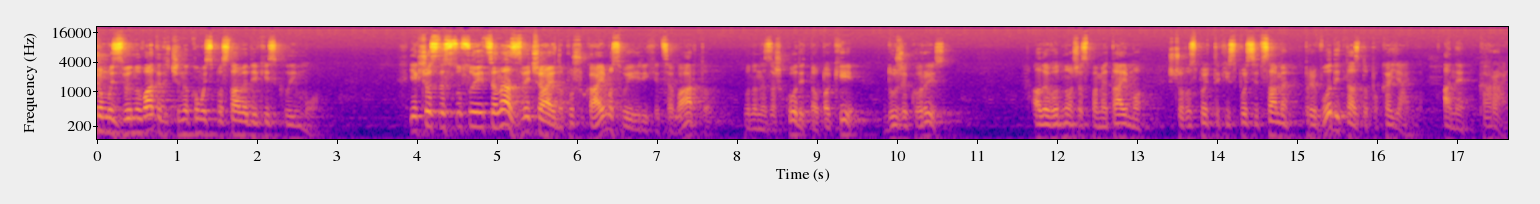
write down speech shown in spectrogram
чомусь звинуватити чи на комусь поставити якесь клеймо. Якщо це стосується нас, звичайно, пошукаємо свої гріхи, це варто, воно не зашкодить, навпаки, дуже корисно. Але водночас пам'ятаємо, що Господь в такий спосіб саме приводить нас до покаяння, а не карає.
